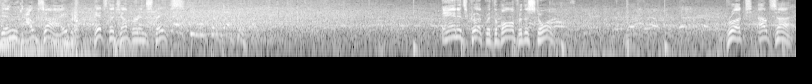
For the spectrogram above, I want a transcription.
Stockton outside. Hits the jumper in space. And it's Cook with the ball for the Storm. Brooks outside.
